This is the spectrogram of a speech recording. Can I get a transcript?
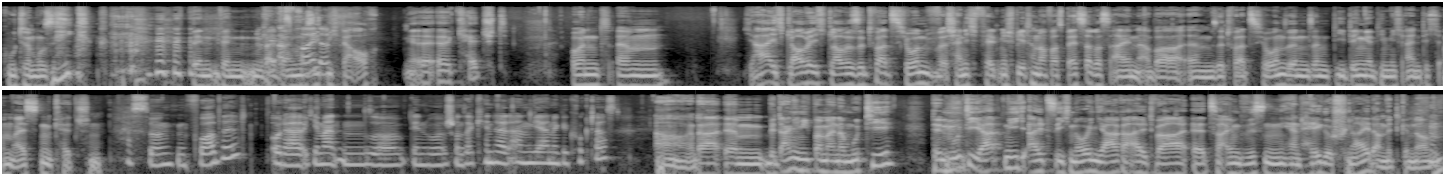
gute Musik, wenn, wenn, weil, weil Musik mich da auch äh, äh, catcht. Und ähm, ja, ich glaube, ich glaube, Situationen, wahrscheinlich fällt mir später noch was Besseres ein, aber ähm, Situationen sind, sind die Dinge, die mich eigentlich am meisten catchen. Hast du irgendein Vorbild oder jemanden, so, den du schon seit Kindheit an gerne geguckt hast? Ah, da ähm, bedanke ich mich bei meiner Mutti, denn Mutti hat mich, als ich neun Jahre alt war, äh, zu einem gewissen Herrn Helge Schneider mitgenommen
